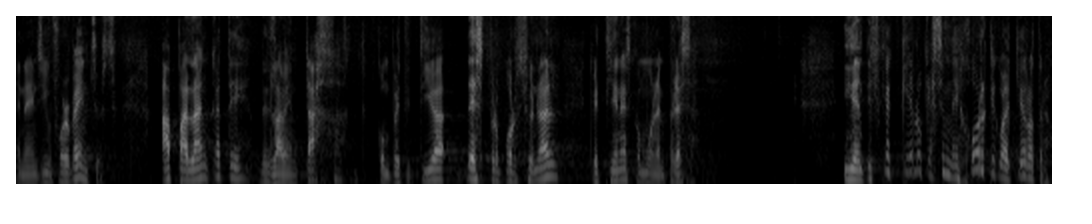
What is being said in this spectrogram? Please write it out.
en Engine for Ventures. Apaláncate de la ventaja competitiva desproporcional que tienes como una empresa. Identifica qué es lo que hace mejor que cualquier otra.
